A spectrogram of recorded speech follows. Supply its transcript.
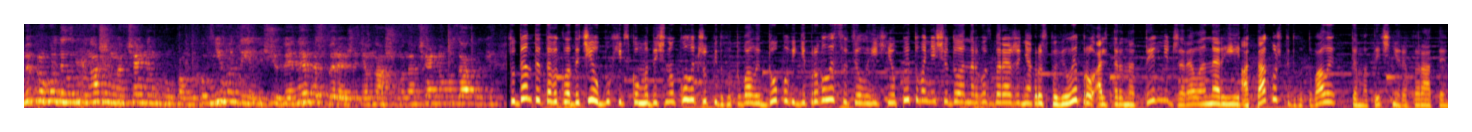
Ми проводили по нашим навчальним групам виховні години щодо енергозбереження в нашому навчальному закладі. Студенти та викладачі Обухівського медичного коледжу підготували доповіді, провели соціологічні опитування щодо енергозбереження, розповіли про альтернативні джерела енергії, а також підготували тематичні реферати.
